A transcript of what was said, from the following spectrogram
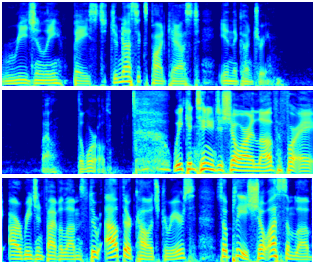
regionally based gymnastics podcast in the country. Well, the world. We continue to show our love for a, our Region 5 alums throughout their college careers, so please show us some love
